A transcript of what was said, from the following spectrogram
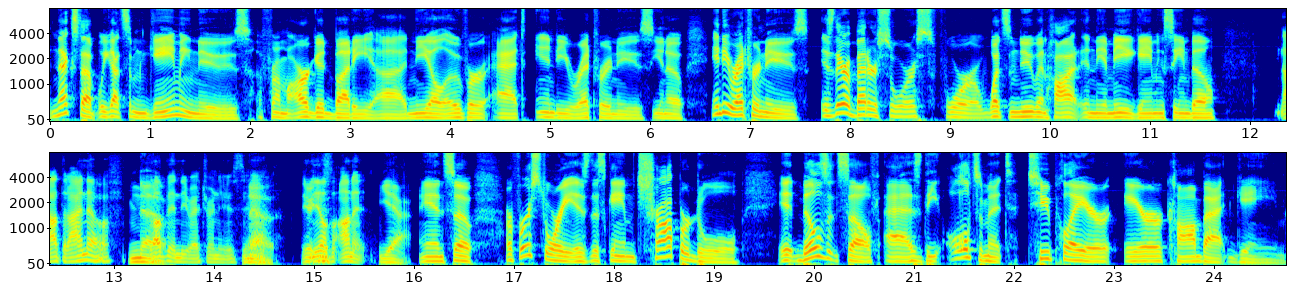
Next up, we got some gaming news from our good buddy uh, Neil over at Indie Retro News. You know, Indie Retro News, is there a better source for what's new and hot in the Amiga gaming scene, Bill? Not that I know of. No. Love indie retro news. Yeah. No. Neil's on it. Yeah. And so our first story is this game, Chopper Duel. It bills itself as the ultimate two player air combat game.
